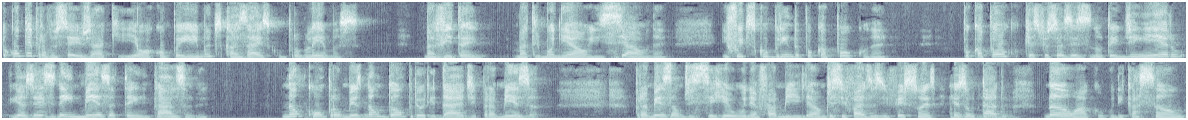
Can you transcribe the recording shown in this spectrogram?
Eu contei para vocês já que eu acompanhei muitos casais com problemas na vida matrimonial inicial, né? E fui descobrindo pouco a pouco, né? Pouco a pouco que as pessoas às vezes não têm dinheiro e às vezes nem mesa tem em casa, né? não compram mesmo, não dão prioridade para mesa. Para a mesa onde se reúne a família, onde se faz as refeições. Resultado, é. não há comunicação,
